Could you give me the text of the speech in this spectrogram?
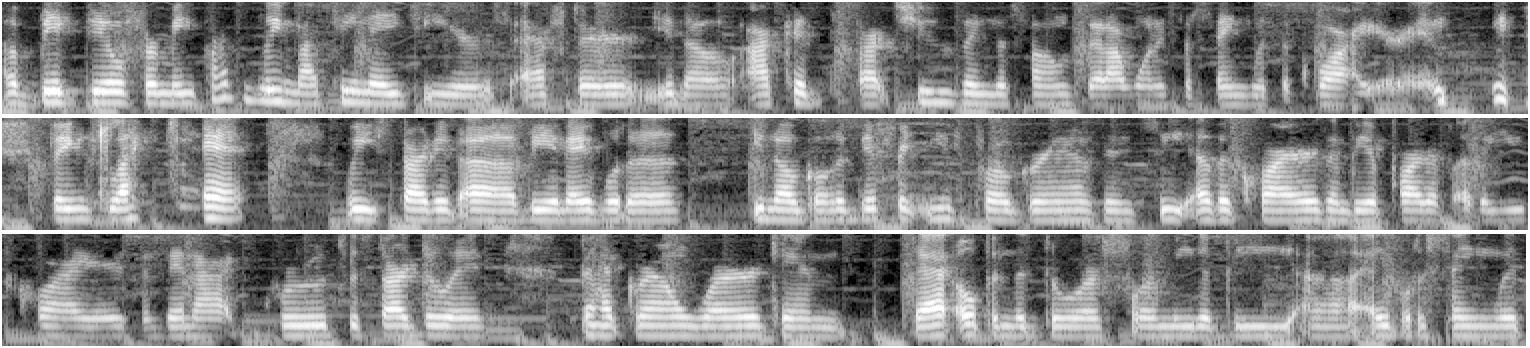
a big deal for me probably my teenage years after you know i could start choosing the songs that i wanted to sing with the choir and things like that. We started uh, being able to you know go to different youth programs and see other choirs and be a part of other youth choirs. And then i grew to start doing background work and that opened the door for me to be uh, able to sing with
